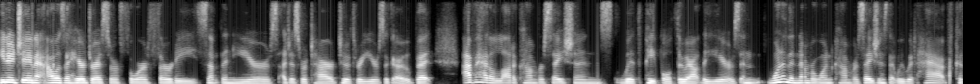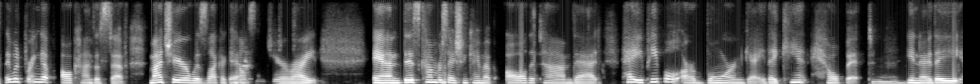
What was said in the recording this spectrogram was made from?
You know, Janet, I was a hairdresser for 30 something years. I just retired two or three years ago, but I've had a lot of conversations with people throughout the years. And one of the number one conversations that we would have, because they would bring up all kinds of stuff. My chair was like a yeah. counseling chair, right? And this conversation came up all the time that, hey, people are born gay. They can't help it. Mm. You know, they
